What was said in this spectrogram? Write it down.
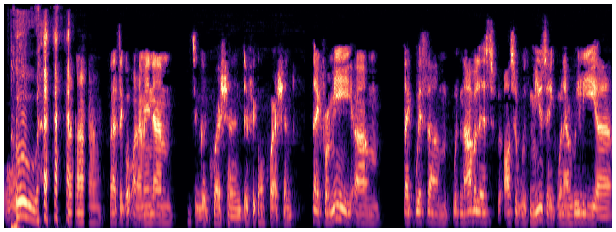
Ooh, uh, that's a good one. I mean, um, it's a good question, difficult question. Like for me, um, like with um with novelists, also with music, when I really uh,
